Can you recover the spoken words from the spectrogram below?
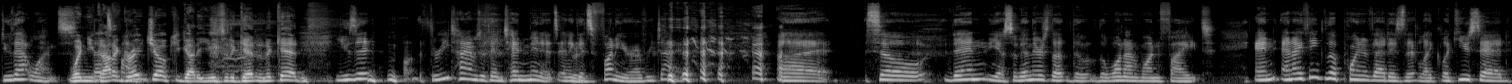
do that once. when you That's got a fine. great joke you got to use it again and again use it three times within 10 minutes and it gets funnier every time uh, so then yeah so then there's the, the the one-on-one fight and and i think the point of that is that like like you said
